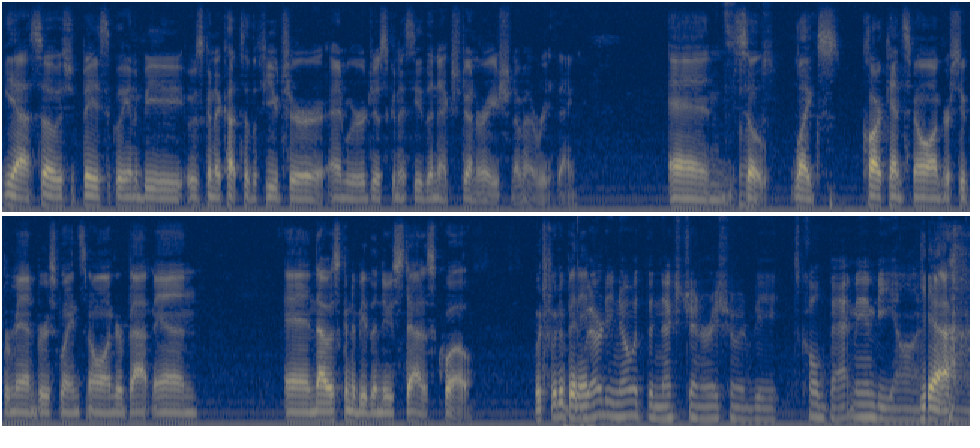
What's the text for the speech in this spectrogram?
yeah, so it's just basically going to be it was going to cut to the future, and we were just going to see the next generation of everything. And so, like Clark Kent's no longer Superman, Bruce Wayne's no longer Batman, and that was going to be the new status quo, which would have been we in- already know what the next generation would be it's called batman beyond Yeah. Come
